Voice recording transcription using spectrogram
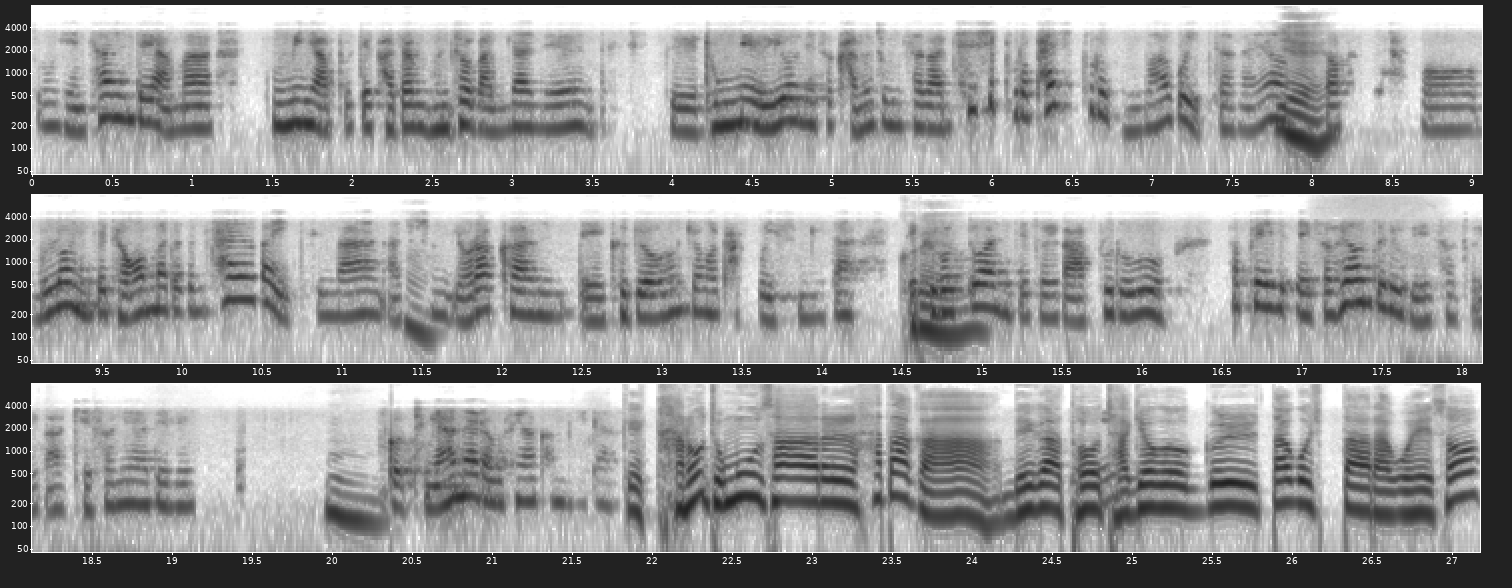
좀 괜찮은데 아마 국민이 아플 때 가장 먼저 만나는 그 동네 의원에서 간호조무사가 한 70% 80% 근무하고 있잖아요. 예. 그래서 어 물론 이제 병원마다 좀 차이가 있지만 아주 좀 열악한 네, 급여 환경을 갖고 있습니다. 네. 그것 또한 이제 저희가 앞으로 협회에서 회원들을 위해서 저희가 개선해야 될 음. 것 중에 하나라고 생각합니다. 그 간호조무사를 하다가 내가 더 네. 자격을 따고 싶다라고 해서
